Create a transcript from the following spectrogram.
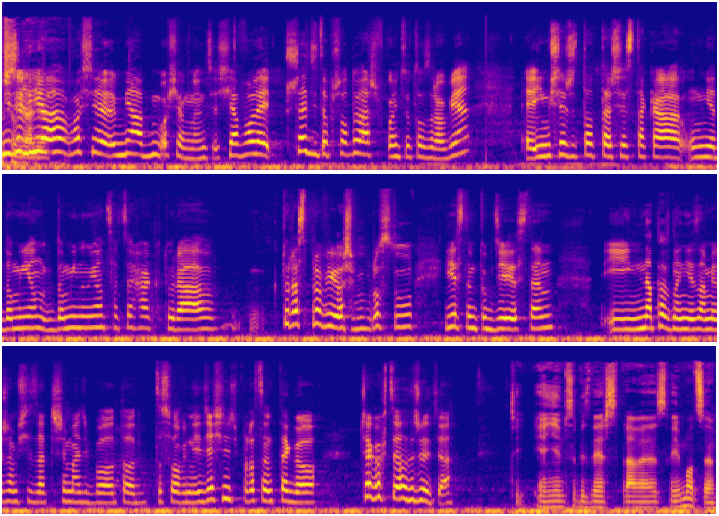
niżeli ja właśnie miałabym osiągnąć coś. Ja wolę przejść do przodu, aż w końcu to zrobię. I myślę, że to też jest taka u mnie dominująca cecha, która, która sprawiła, że po prostu jestem tu, gdzie jestem i na pewno nie zamierzam się zatrzymać, bo to dosłownie 10% tego, czego chcę od życia. Czyli ja nie wiem, czy sobie zdajesz sprawę swojej mocy.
